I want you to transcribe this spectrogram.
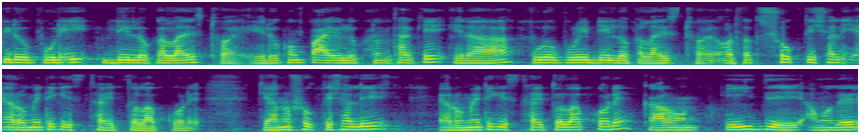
পুরোপুরি ডিলোকালাইজড হয়। এরকম পাই ইলেকট্রন থাকে, এরা পুরোপুরি ডিলোকালাইজড হয়, অর্থাৎ শক্তিশালী অ্যারোমেটিক স্থায়িত্ব লাভ করে। কেন শক্তিশালী অ্যারোমেটিক স্থায়িত্ব লাভ করে? কারণ এই যে আমাদের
